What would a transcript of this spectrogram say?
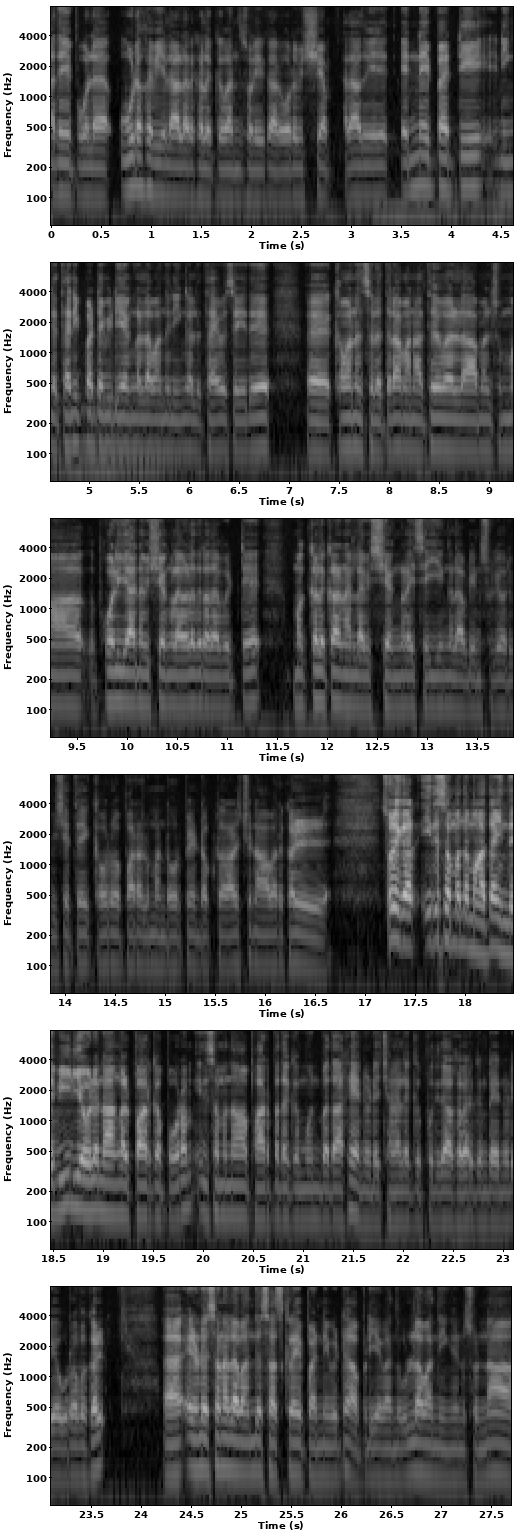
அதே போல் ஊடகவியலாளர்களுக்கு வந்து சொல்லியிருக்காரு ஒரு விஷயம். அதாவது என்னை பற்றி நீங்கள் தனிப்பட்ட விடயங்களில் வந்து நீங்கள் தயவு செய்து கவனம் செலுத்தலாம். ஆனால் தேவையில்லாமல் சும்மா போலியான விஷயங்களை எழுதுறதை விட்டு மக்களுக்கான நல்ல விஷயங்களை செய்யுங்கள் அப்படின்னு சொல்லி ஒரு விஷயத்தை கௌரவ பாராளுமன்ற உறுப்பினர் டாக்டர் அர்ச்சனா அவர்கள் சொல்லியிருக்கார். இது சம்பந்தமாக தான் இந்த வீடியோவில் நாங்கள் பார்க்க போகிறோம் இது சம்பந்தமாக பார்ப்பதற்கு முன்பதாக என்னுடைய சேனலுக்கு புதிதாக வருகின்ற என்னுடைய உறவுகள். என்னுடைய சேனலை வந்து சப்ஸ்கிரைப் பண்ணிவிட்டு அப்படியே வந்து உள்ளே வந்தீங்கன்னு சொன்னால்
